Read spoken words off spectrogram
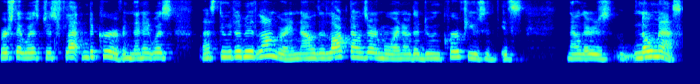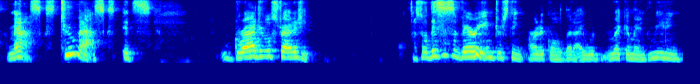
First it was just flatten the curve and then it was let's do it a bit longer. And now the lockdowns are more, and now they're doing curfews. It, it's now there's no mask, masks, two masks. It's gradual strategy. So this is a very interesting article that I would recommend reading.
